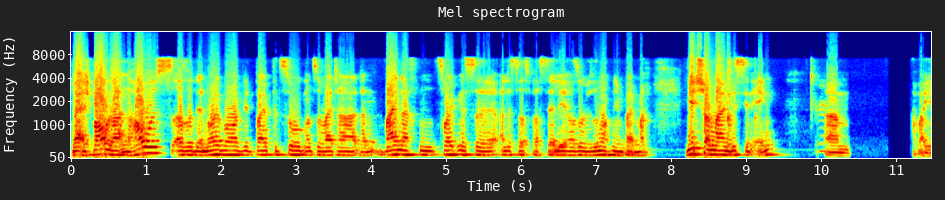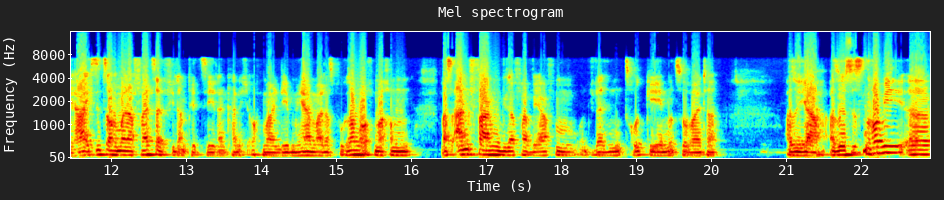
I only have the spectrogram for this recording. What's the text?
ja, ich baue gerade ein Haus, also der Neubau wird bald bezogen und so weiter. Dann Weihnachten, Zeugnisse, alles das, was der Lehrer sowieso noch nebenbei macht, wird schon mal ein bisschen eng. Mhm. Ähm, aber ja, ich sitze auch in meiner Freizeit viel am PC, dann kann ich auch mal nebenher mal das Programm aufmachen, was anfangen, wieder verwerfen und wieder hin zurückgehen und so weiter. Also ja, also es ist ein Hobby. Äh,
